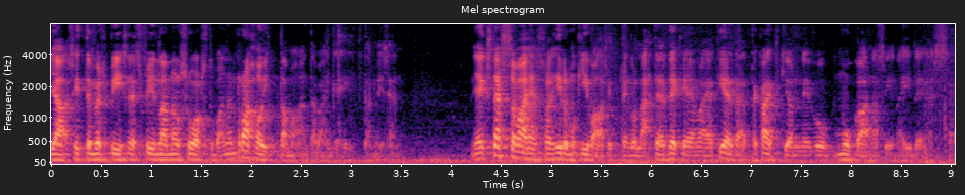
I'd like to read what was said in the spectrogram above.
ja sitten myös Business Finland on suostuvainen rahoittamaan tämän kehittämisen. Niin eikö tässä vaiheessa ole hirmu kivaa sitten, kun lähtee tekemään ja tietää, että kaikki on niinku mukana siinä ideassa?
